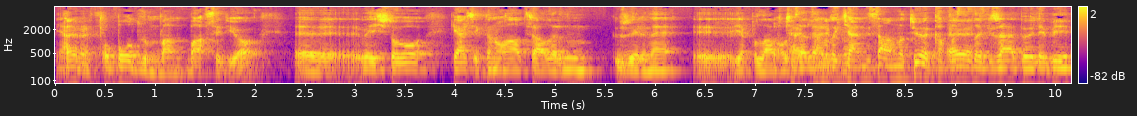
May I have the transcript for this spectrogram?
Yani Evet. o Bodrum'dan bahsediyor. E, ve işte o gerçekten o hatıralarının üzerine e, yapılan o zaten o da kendisi anlatıyor ya kafası Evet. da güzel böyle bir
